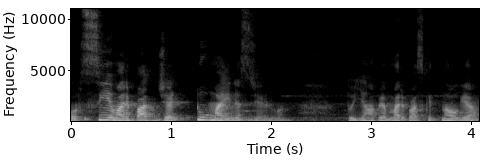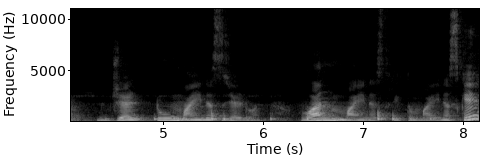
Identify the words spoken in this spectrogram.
और सी हमारे पास z two minus z one तो यहाँ पे हमारे पास कितना हो गया? Z two minus z one one minus three तो माइनस के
